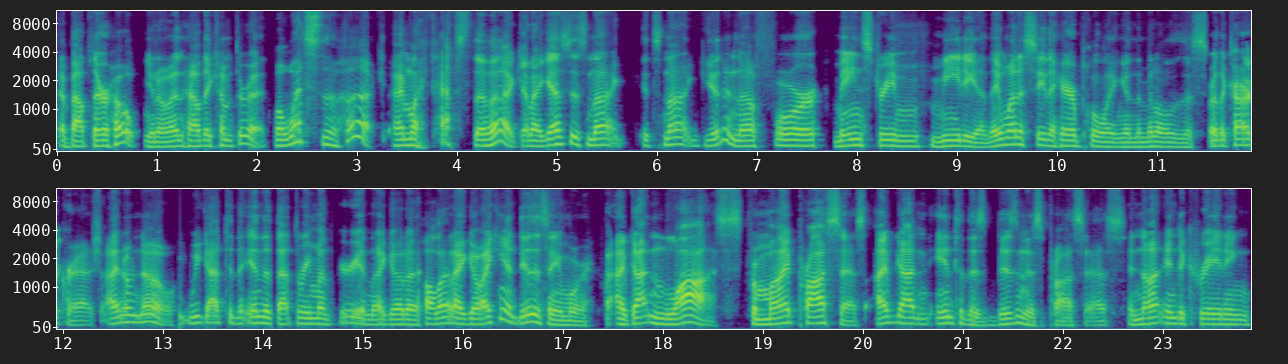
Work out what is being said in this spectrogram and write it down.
about their hope you know and how they come through it. Well what's the hook? I'm like that's the hook. And i guess it's not it's not good enough for mainstream media. They want to see the hair pulling in the middle of this or the car crash. I don't know. We got to the end of that three month period and I go to Paulette, I go, I can't do this anymore. I've gotten lost from my process. I've gotten into this business process and not into creating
